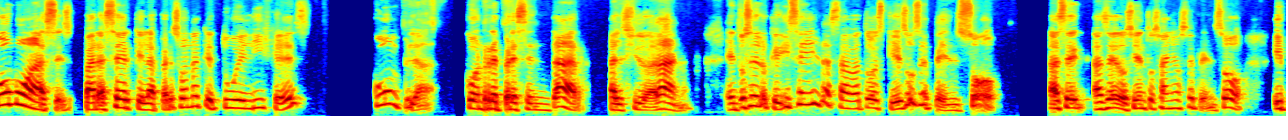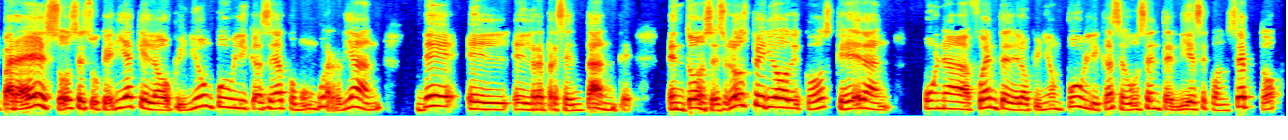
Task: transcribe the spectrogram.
¿Cómo haces para hacer que la persona que tú eliges cumpla con representar al ciudadano? Entonces lo que dice Hilda Sabato es que eso se pensó, hace, hace 200 años se pensó, y para eso se sugería que la opinión pública sea como un guardián del de el representante. Entonces, los periódicos, que eran una fuente de la opinión pública, según se entendía ese concepto,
